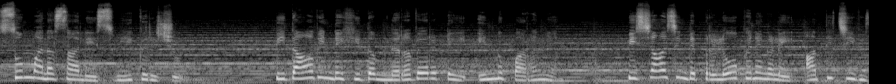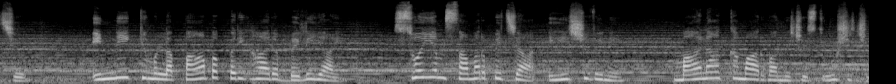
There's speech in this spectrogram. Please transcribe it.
സുമനസാലെ സ്വീകരിച്ചു. പിതാവിന്റെ ഹിതം നിറവേറട്ടെ എന്നു പറഞ്ഞ് പിശാചിന്റെ പ്രലോഭനങ്ങളെ അതിജീവിച്ച് എന്നേക്കുമുള്ള പാപപരിഹാര ബലിയായി സ്വയം സമർപ്പിച്ച യേശുവിനെ മാലാക്കമാർ വന്ന് ശുശ്രൂഷിച്ചു.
